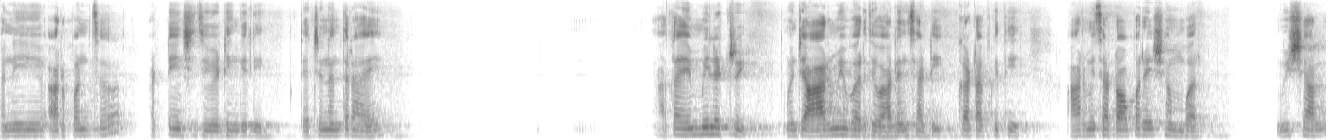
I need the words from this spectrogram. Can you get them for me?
आणि अर्पणचं अठ्ठ्याऐंशीची वेटिंग गेली. त्याच्यानंतर आहे आता हे मिलिटरी म्हणजे आर्मी भरतीवाल्यांसाठी कट ऑफ किती? आर्मीचा टॉपर आहे शंभर. विशाल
